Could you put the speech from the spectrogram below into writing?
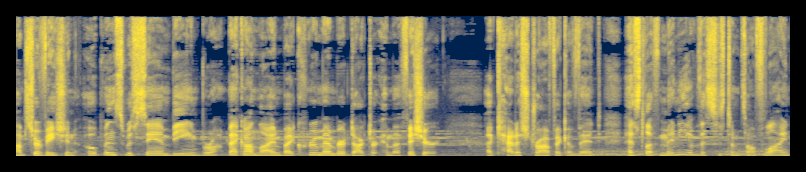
Observation opens with Sam being brought back online by crew member Dr. Emma Fisher. A catastrophic event has left many of the systems offline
